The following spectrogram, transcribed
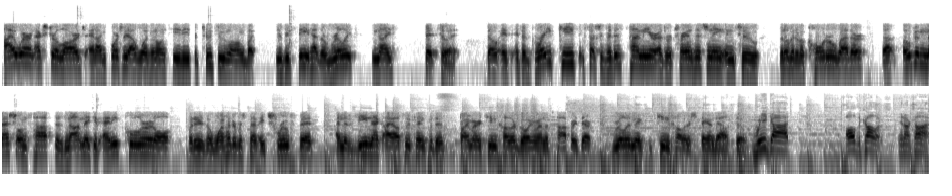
I wear an extra large, and unfortunately, I wasn't on TV for too, too long, but you can see it has a really nice fit to it. So it's, it's a great piece, especially for this time of year as we're transitioning into a little bit of a colder weather. The open mesh on top does not make it any cooler at all, but it is a 100% a true fit. And the V-neck, I also think, with the primary team color going around the top right there, really makes the team color stand out too. We got all the colors in our time.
